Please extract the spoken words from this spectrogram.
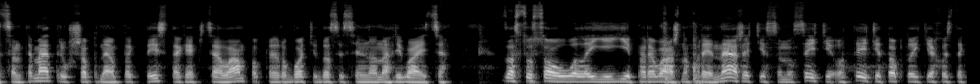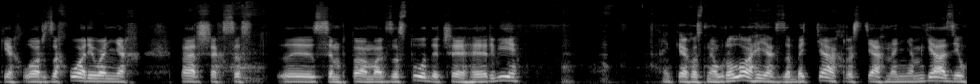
см, щоб не опектись, так як ця лампа при роботі досить сильно нагрівається. Застосовували її переважно при нежиті, синуситі, отиті, тобто якихось таких лор-захворюваннях, перших симптомах застуди чи ГРВІ якихось неврологіях, забиттях, розтягнення м'язів.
